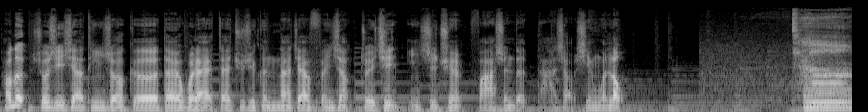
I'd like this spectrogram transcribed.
好的，休息一下，听一首歌，待会回来再继续跟大家分享最近影视圈发生的大小新闻喽。他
